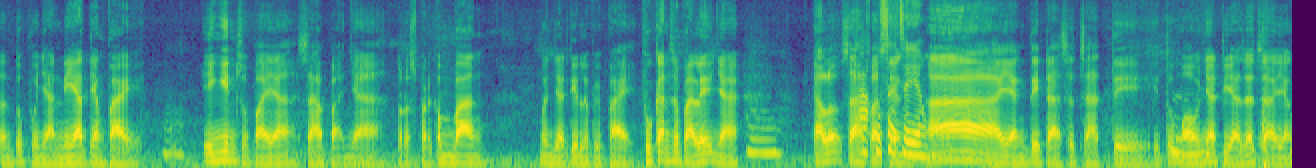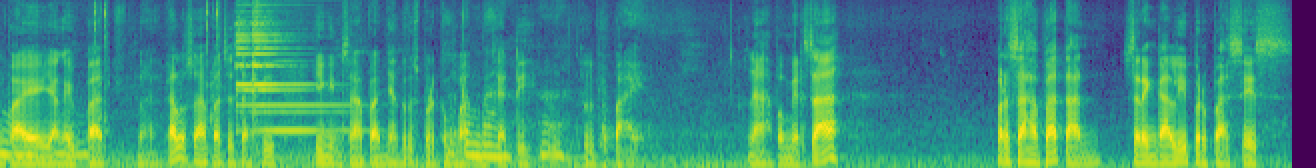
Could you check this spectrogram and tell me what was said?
tentu punya niat yang baik. Ingin supaya sahabatnya terus berkembang menjadi lebih baik. Bukan sebaliknya. Kalau sahabat Aku saja yang ah yang tidak sejati itu maunya dia saja yang baik, yang hebat. Nah, kalau sahabat sejati ingin sahabatnya terus berkembang, Berkembang. menjadi lebih baik. Nah, pemirsa, persahabatan sering kali berbasis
